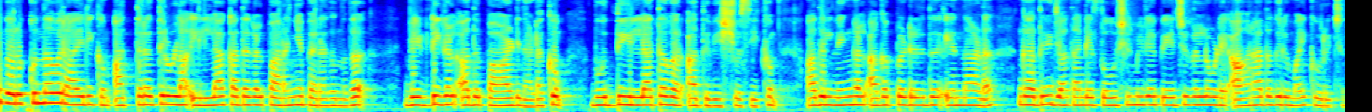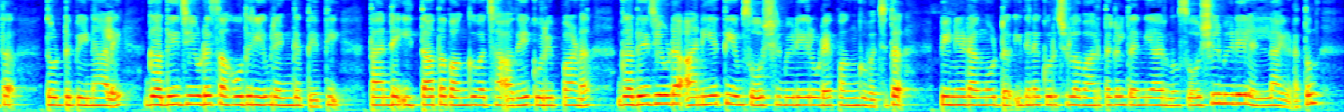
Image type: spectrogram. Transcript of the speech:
വെറുക്കുന്നവരായിരിക്കും അത്തരത്തിലുള്ള ഇല്ലാ കഥകൾ പറഞ്ഞു പരതുന്നത് വിഡ്ഢികൾ അത് പാടി നടക്കും. ബുദ്ധിയില്ലാത്തവർ അത് വിശ്വസിക്കും. അതിൽ നിങ്ങൾ അകപ്പെടരുത് എന്നാണ് ഖദീജ തന്റെ സോഷ്യൽ മീഡിയ പേജുകളിലൂടെ ആരാധകരുമായി കുറിച്ചത്. തൊട്ടു പിന്നാലെ ഖദീജയുടെ സഹോദരിയും രംഗത്തെത്തി. തന്റെ ഇത്താത്ത പങ്കുവച്ച അതേ കുറിപ്പാണ് ഖദീജയുടെ അനിയത്തിയും സോഷ്യൽ മീഡിയയിലൂടെ പങ്കുവച്ചത്. പിന്നീട് അങ്ങോട്ട് ഇതിനെക്കുറിച്ചുള്ള വാർത്തകൾ തന്നെയായിരുന്നു സോഷ്യൽ മീഡിയയിൽ എല്ലായിടത്തും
